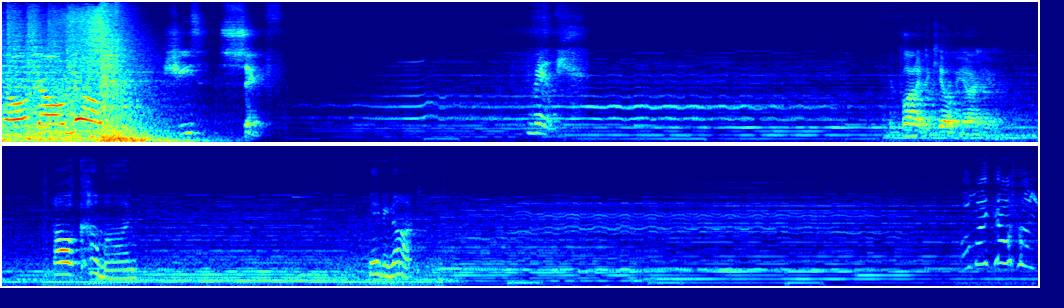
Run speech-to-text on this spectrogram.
No, no, no! She's safe. Really? You're plotting to kill me, aren't you? Oh, come on. Maybe not. Oh my god!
